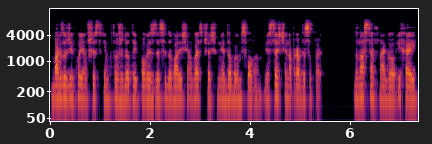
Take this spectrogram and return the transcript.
Bardzo dziękuję wszystkim, którzy do tej pory zdecydowali się wesprzeć mnie dobrym słowem. Jesteście naprawdę super. Do następnego i hej!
